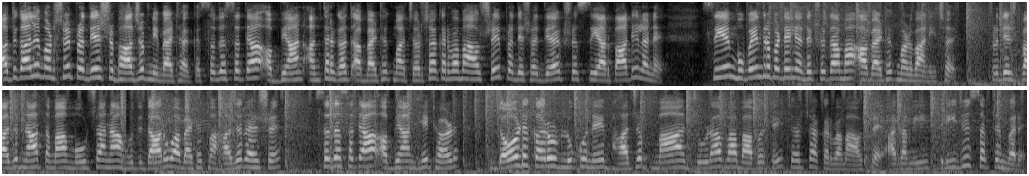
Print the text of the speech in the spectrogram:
આવતીકાલે મળશે પ્રદેશ ભાજપની બેઠક. સદસ્યતા અભિયાન અંતર્ગત આ બેઠકમાં ચર્ચા કરવામાં આવશે. પ્રદેશ અધ્યક્ષ સી આર પાટીલ અને સીએમ ભૂપેન્દ્ર પટેલની અધ્યક્ષતામાં આ બેઠક મળવાની છે. પ્રદેશ ભાજપના તમામ મોરચાના હોદ્દેદારો આ બેઠકમાં હાજર રહેશે. સદસ્યતા અભિયાન હેઠળ દોઢ કરોડ લોકોને ભાજપમાં જોડાવા બાબતે ચર્ચા કરવામાં આવશે. આગામી ત્રીજી સપ્ટેમ્બરે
